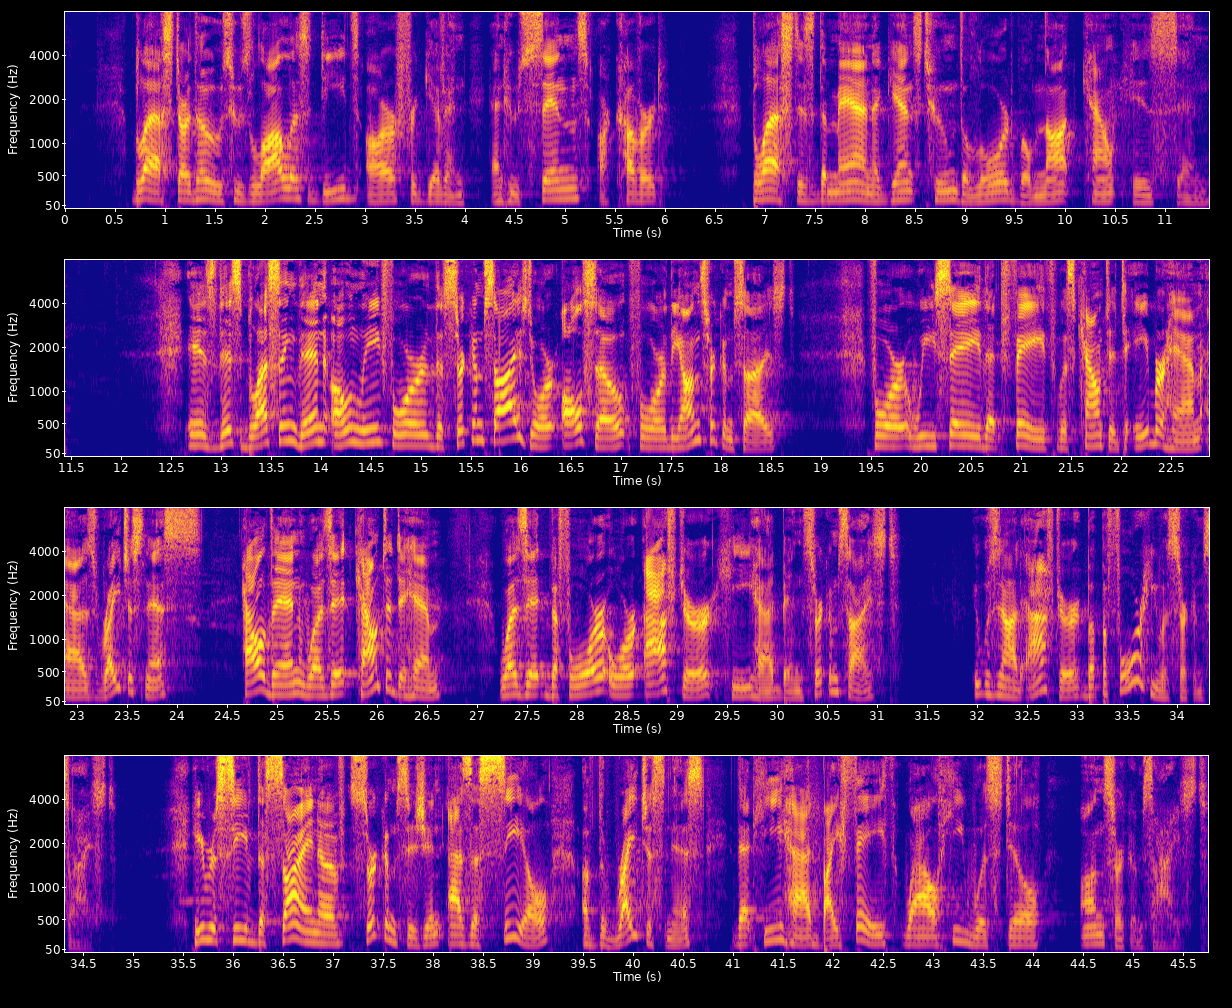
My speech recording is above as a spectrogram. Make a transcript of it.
Blessed are those whose lawless deeds are forgiven and whose sins are covered. Blessed is the man against whom the Lord will not count his sin. Is this blessing then only for the circumcised or also for the uncircumcised? For we say that faith was counted to Abraham as righteousness. How then was it counted to him? Was it before or after he had been circumcised? It was not after, but before he was circumcised. He received the sign of circumcision as a seal of the righteousness that he had by faith while he was still uncircumcised.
